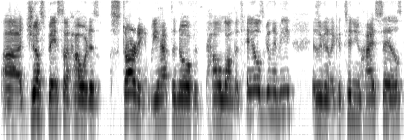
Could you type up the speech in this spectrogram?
uh, just based on how it is starting. We have to know if it's, how long the tail is going to be. Is it going to continue high sales?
